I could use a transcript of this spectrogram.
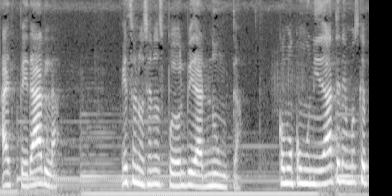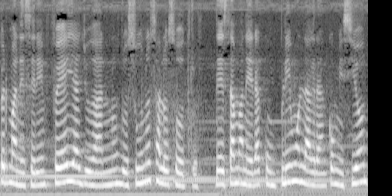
a esperarla. Eso no se nos puede olvidar nunca. Como comunidad tenemos que permanecer en fe y ayudarnos los unos a los otros. De esta manera cumplimos la gran comisión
